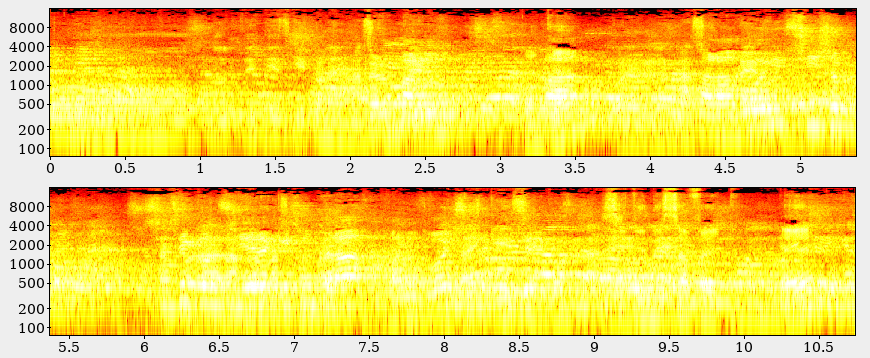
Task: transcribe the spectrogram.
no, no te tienes que ir con el más Pero para los. ¿Con Para, goy sí, son, sí se considera que es un trabajo. Para los goy sí Hay se que irse Si tienes Safek, ¿eh?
